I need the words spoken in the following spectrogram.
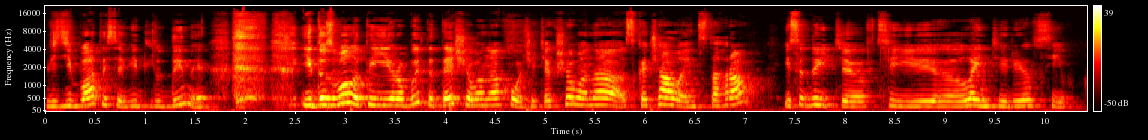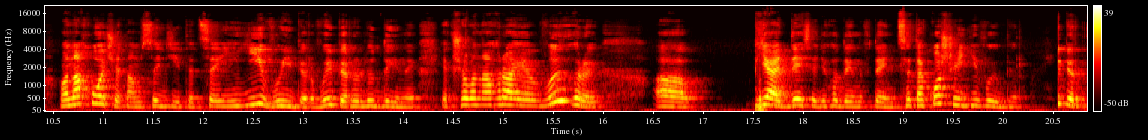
Від'їбатися від людини і дозволити їй робити те, що вона хоче. Якщо вона скачала інстаграм і сидить е, в цій е, ленті рілсів, вона хоче там сидіти. Це її вибір, вибір людини. Якщо вона грає в ігри 5-10 годин в день, це також її вибір. Вибір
